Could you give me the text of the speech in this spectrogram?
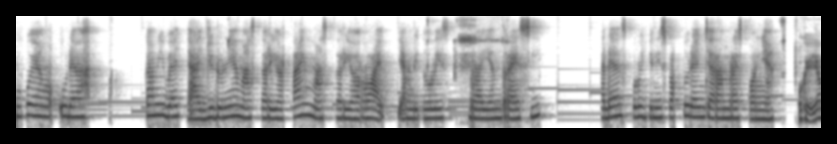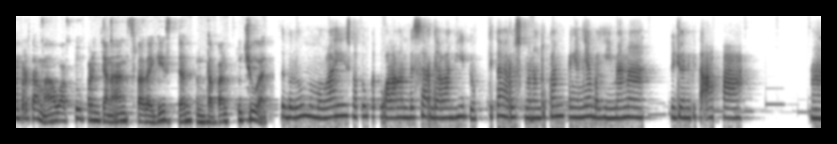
Buku yang udah kami baca, judulnya Master Your Time, Master Your Life, yang ditulis Brian Tracy. Ada 10 jenis waktu dan cara meresponnya. Oke, yang pertama, waktu perencanaan strategis dan penetapan tujuan. Sebelum memulai suatu petualangan besar dalam hidup, kita harus menentukan pengennya bagaimana, tujuan kita apa. Nah,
